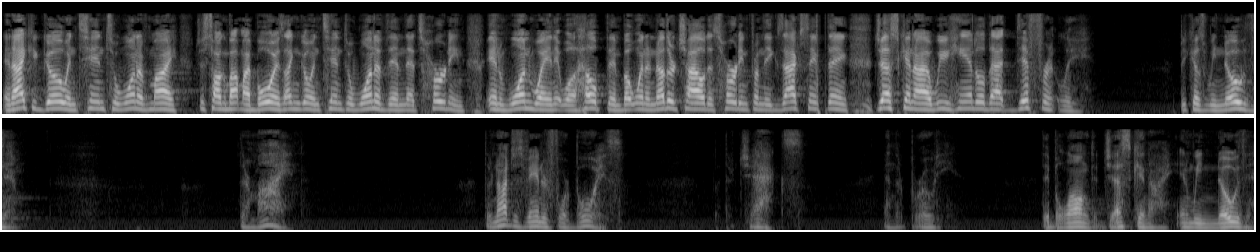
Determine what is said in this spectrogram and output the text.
And I could go and tend to one of my, just talking about my boys, I can go and tend to one of them that's hurting in one way and it will help them. But when another child is hurting from the exact same thing, Jessica and I, we handle that differently because we know them. They're mine. They're not just Vanderford boys, but they're Jack's and they're Brody. They belong to Jessica and I, and we know them.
